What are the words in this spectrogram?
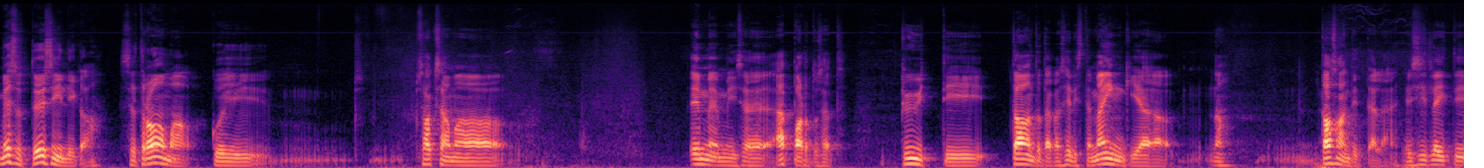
Mesut Öziliga see draama, kui Saksamaa MM-i see äpardused püüti taandada ka selliste mängija noh, tasanditele ja siis leiti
